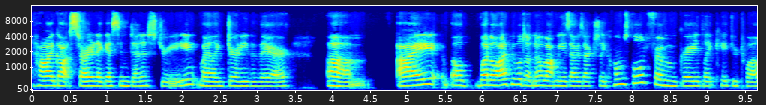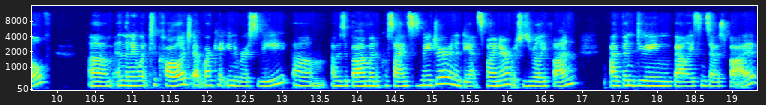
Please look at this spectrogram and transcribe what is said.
how I got started, I guess, in dentistry, my like journey to there. Um, I, what a lot of people don't know about me is I was actually homeschooled from grade like K through 12. Um, and then I went to college at Marquette University. Um, I was a biomedical sciences major and a dance minor, which is really fun. I've been doing ballet since I was five.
